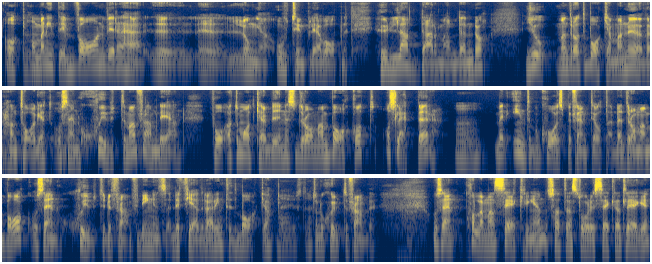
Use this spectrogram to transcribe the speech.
Och mm. om man inte är van vid det här eh, eh, långa otympliga vapnet, hur laddar man den då? Jo, man drar tillbaka manöverhandtaget och sen skjuter man fram det igen. På automatkarbinen så drar man bakåt och släpper. Mm. Men inte på KSP 58. Där drar man bak och sen skjuter du fram. För det, ingen, det fjädrar inte tillbaka. Nej, just det. Utan du skjuter fram det. Och sen kollar man säkringen så att den står i säkrat läge.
